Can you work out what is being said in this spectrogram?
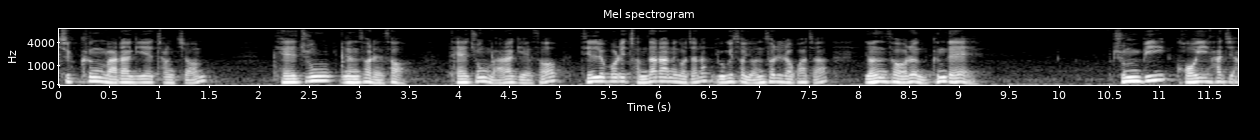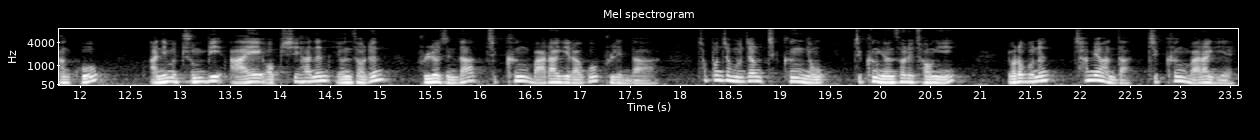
즉흥 말하기의 장점 대중 연설에서 대중 말하기에서 딜리버리 전달하는 거잖아. 여기서 연설이라고 하자. 연설은 근데 준비 거의 하지 않고 아니면 준비 아예 없이 하는 연설은 불려진다. 즉흥 말하기라고 불린다. 첫 번째 문장 즉흥 영, 즉흥 연설의 정의. 여러분은 참여한다. 즉흥 말하기에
